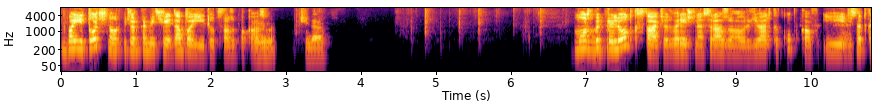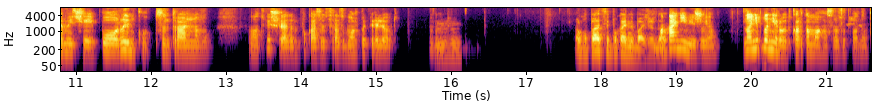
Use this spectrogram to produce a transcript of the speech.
Бои точно, вот пятерка мечей, да, бои тут сразу показывают. Да. Может быть, прилет, кстати, вот дворечная, сразу говорю, девятка кубков и десятка мечей по рынку центральному. Вот, видишь, рядом показывает сразу, может быть, перелет. Угу. Окупації поки не бачиш, так? Да? Пока не вижу я. Но они планируют, карта мага сразу падает.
